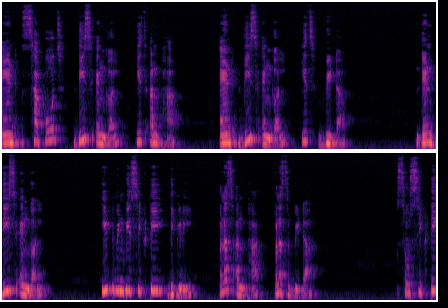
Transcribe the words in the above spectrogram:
and suppose this angle is alpha and this angle is beta then this angle it will be sixty degree plus alpha plus beta so sixty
